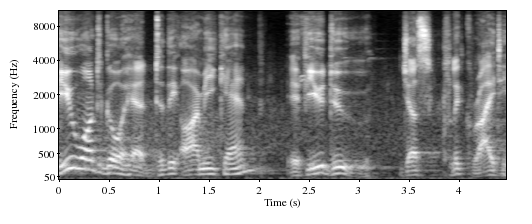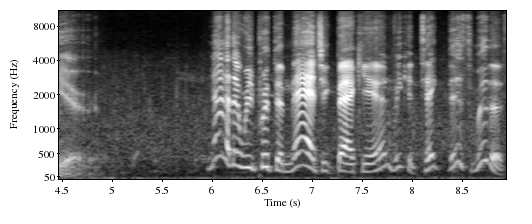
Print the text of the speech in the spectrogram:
Do you want to go ahead to the army camp? If you do, just click right here. Now that we put the magic back in, we can take this with us.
